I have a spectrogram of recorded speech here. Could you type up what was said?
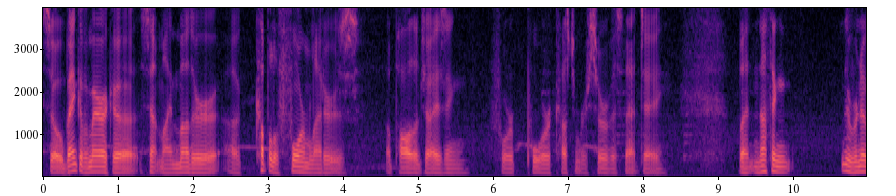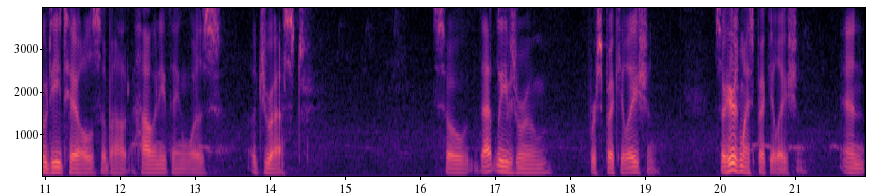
So Bank of America sent my mother a couple of form letters apologizing for poor customer service that day, but nothing, there were no details about how anything was addressed. So that leaves room for speculation. So here's my speculation. And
